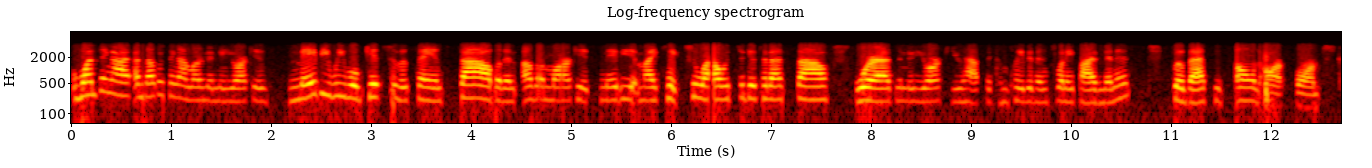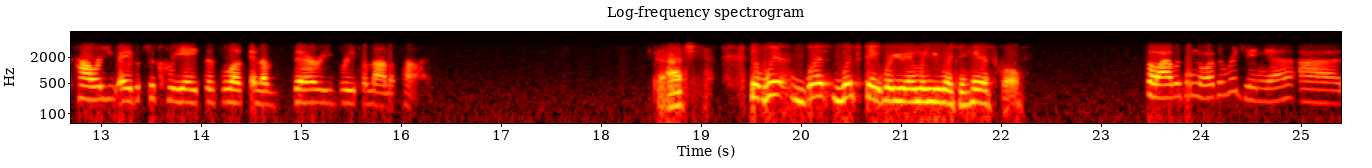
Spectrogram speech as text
one thing I another thing I learned in New York is maybe we will get to the same style, but in other markets maybe it might take two hours to get to that style, whereas in New York you have to complete it in 25 minutes. So that's its own art form. How are you able to create this look in a very brief amount of time? Gotcha. So where what what state were you in when you went to hair school? So I was in Northern Virginia, uh,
